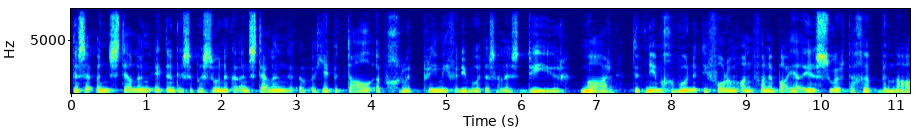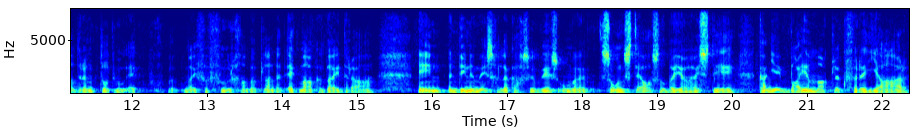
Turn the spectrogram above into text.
Dis 'n instelling, ek dink is 'n persoonlike instelling. Jy betaal 'n groot premie vir die motors, hulle is duur, maar dit neem gewoonlik die vorm aan van 'n baie eie soortige benadering tot hoe ek my vervoer gaan beplan dat ek maak 'n bydrae en indien 'n mens gelukkig sou wees om 'n sonstelsel by jou huis te hê kan jy baie maklik vir 'n jaar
